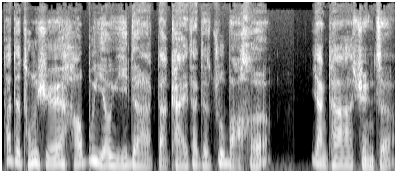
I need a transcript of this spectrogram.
他的同学毫不犹豫地打开他的珠宝盒，让他选择。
